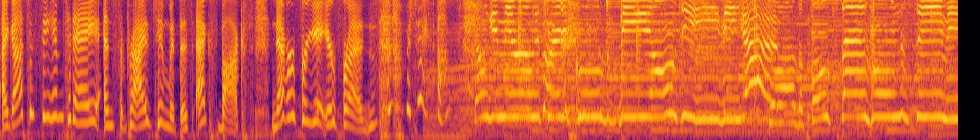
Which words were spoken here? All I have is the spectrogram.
I got to see him today and surprised him with this Xbox. Never forget your friends. Which I thought, Don't get me wrong, it's pretty cool to be on TV. Yes. So all the folks back home can see me.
